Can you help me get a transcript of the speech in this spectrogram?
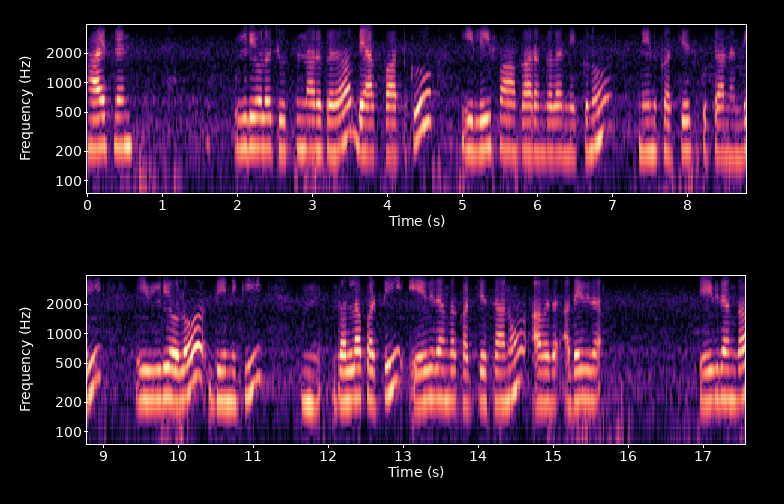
హాయ్ ఫ్రెండ్స్. వీడియోలో చూస్తున్నారు కదా బ్యాక్ పార్ట్కు ఈ లీఫ్ ఆకారం గల నెక్ను నేను కట్ చేసి కుట్టానండి. ఈ వీడియోలో దీనికి గల్లా పట్టి ఏ విధంగా కట్ చేశానో అదే విధ ఏ విధంగా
